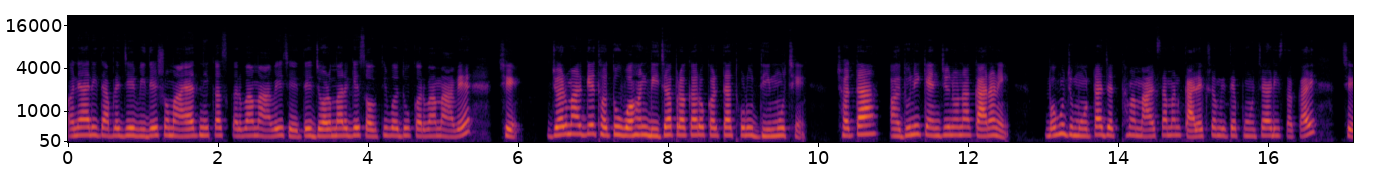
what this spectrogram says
અને આ રીતે આપણે જે વિદેશોમાં આયાત નિકાસ કરવામાં આવે છે, તે જળમાર્ગે સૌથી વધુ કરવામાં આવે છે. જળમાર્ગે થતું વહન બીજા પ્રકારો કરતાં થોડું ધીમું છે. છતાં, આધુનિક એન્જિનોના કારણે બહુ જ મોટા જથ્થામાં માલસામાન કાર્યક્ષમ રીતે પહોંચાડી શકાય છે.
